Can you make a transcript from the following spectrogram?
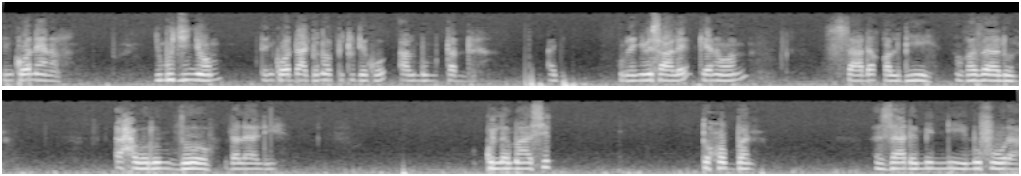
dañ mujj ñoom dañ koo daaj ba noppi tudde ko almum tadd. Aj moom la ñu misaale kenn woon saada qalbi gazalun axwarun zoo dalali kullama sit tuxubban zaada minni nufuura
